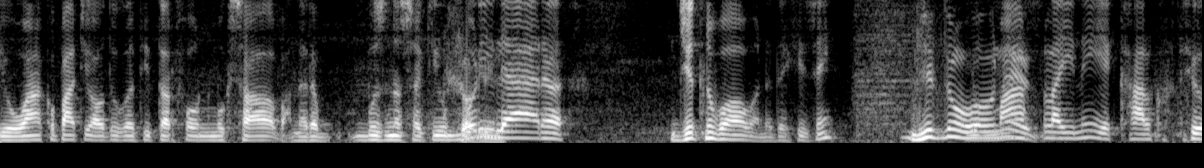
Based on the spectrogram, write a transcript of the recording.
यो उहाँको पार्टी अधोगतितर्फ उन्मुख छ भनेर बुझ्न सकियो। बढी ल्याएर जित्नुभयो भनेदेखि चाहिँ जित्नु हो भने मासलाई नै एक खालको त्यो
